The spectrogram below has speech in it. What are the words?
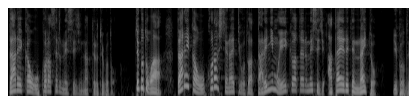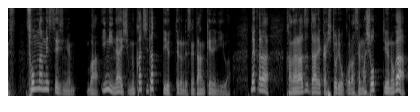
誰かを怒らせるメッセージになってるということ。ということは、誰かを怒らしてないってことは、誰にも影響を与えるメッセージ与えれてないということです。そんなメッセージにはは意味ないし無価値だって言ってるんですね、ダン・ケネディは。だから、必ず誰か一人怒らせましょうっていうのが、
